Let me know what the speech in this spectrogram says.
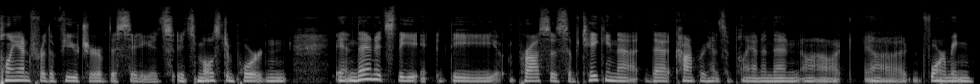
plan for the future of the city. It's it's most important, and then it's the the process of taking that that comprehensive plan and then uh, uh, forming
